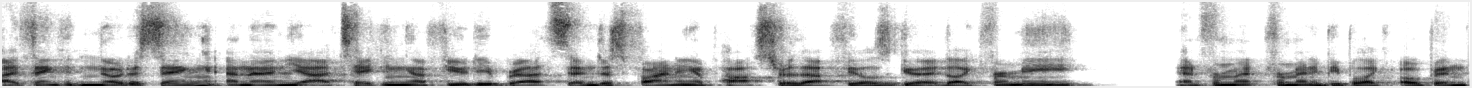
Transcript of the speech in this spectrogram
I think noticing and then yeah, taking a few deep breaths and just finding a posture that feels good. Like for me and for ma- for many people like open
